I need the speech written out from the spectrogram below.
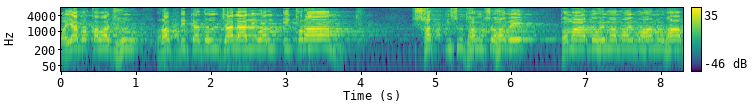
ওয়াবকাওয়াজহু রব্বিকাদুল জালালি ওয়াল ইকরাম। সব কিছু ধ্বংস হবে তোমার মহিমাময় মহানুভাব,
